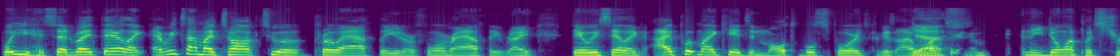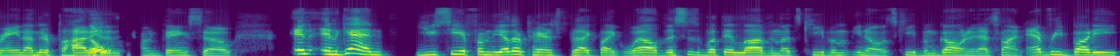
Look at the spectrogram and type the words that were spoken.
what you said right there, like every time I talk to a pro athlete or a former athlete, right, they always say like I put my kids in multiple sports because I yes. want them, and you don't want to put strain on their body nope. young thing. So, and and again, you see it from the other parents' perspective, like, well, this is what they love, and let's keep them, you know, let's keep them going, and that's fine. Everybody,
